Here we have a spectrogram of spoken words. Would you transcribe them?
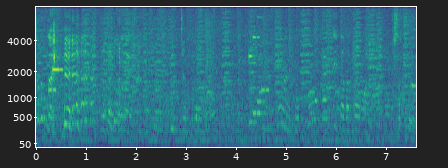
そんなことない。そんなことない。うんちょっと。今ね、ポップも書いていただこうかなと思って。下ってくれる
